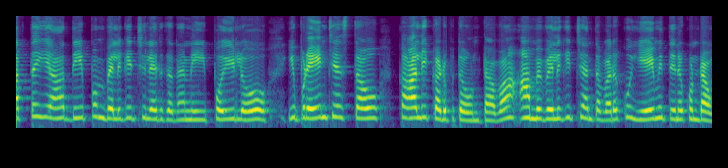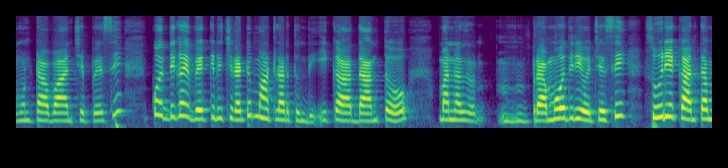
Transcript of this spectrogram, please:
అత్తయ్య దీపం వెలిగించలేదు కదా నీ పొయ్యిలో. ఇప్పుడు ఏం చేస్తావు? ఖాళీ కడుపుతావు ఉంటావా? ఆమె వెలిగించేంత వరకు ఏమి తినకుండా ఉంటావా?" అని చెప్పేసి కొద్దిగా వెక్కిరించినట్టు మాట్లాడుతుంది. ఇక దాంతో మన ప్రమోదిని వచ్చేసి "సూర్యకాంతం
